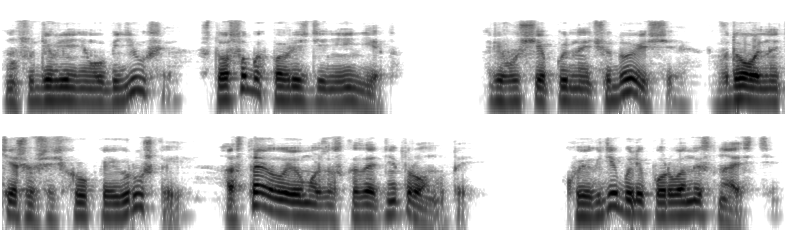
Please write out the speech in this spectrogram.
он с удивлением убедился, что особых повреждений нет. Ревущее пыльное чудовище, вдоволь натешившись хрупкой игрушкой, оставило ее, можно сказать, нетронутой. Кое-где были порваны снасти.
